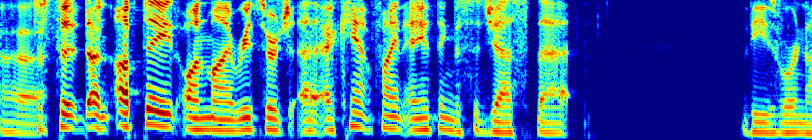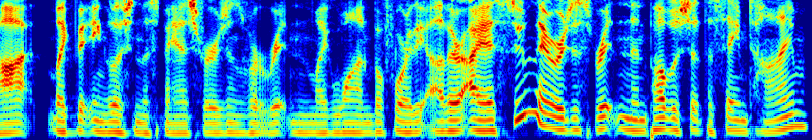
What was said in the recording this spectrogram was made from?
Just to, an update on my research, I, I can't find anything to suggest that these were not like the English and the Spanish versions were written like one before the other. I assume they were just written and published at the same time.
